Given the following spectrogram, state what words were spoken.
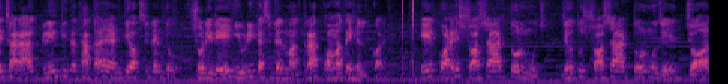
এছাড়া গ্রিন টিতে থাকা অ্যান্টিঅক্সিডেন্টও শরীরে ইউরিক অ্যাসিডের মাত্রা কমাতে হেল্প করে। এরপরে শশা আর তরমুজ। যেহেতু শশা আর তরমুজে জল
